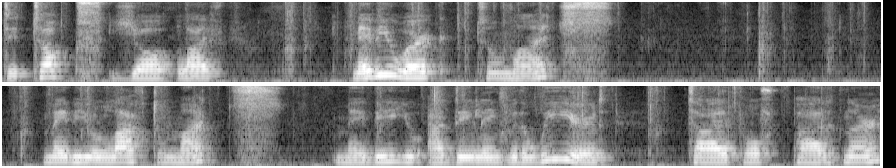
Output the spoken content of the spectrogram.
detox your life. Maybe you work too much. Maybe you laugh too much. Maybe you are dealing with a weird type of partner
